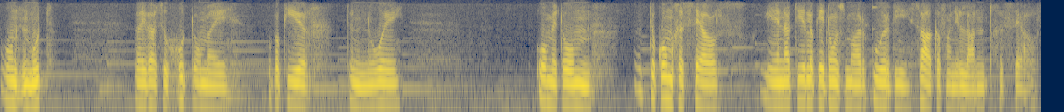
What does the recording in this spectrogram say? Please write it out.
ontmoet. Hy was so goed om my op 'n keer te nooi om met hom te kom gesels. En natuurlik het ons maar oor die sake van die land gesels.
